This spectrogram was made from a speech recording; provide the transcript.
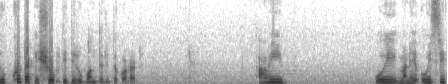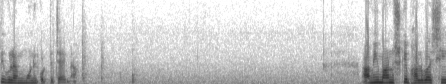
দুঃখটাকে শক্তিতে রূপান্তরিত করার। আমি ওই মানে ওই স্মৃতিগুলো আমি মনে করতে চাই না। আমি মানুষকে ভালোবাসি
